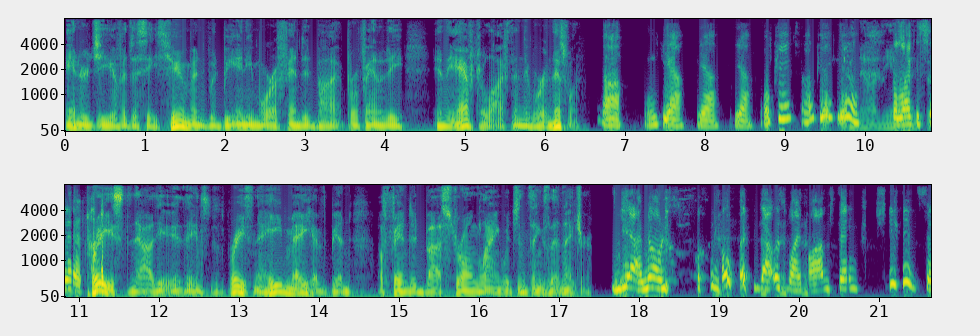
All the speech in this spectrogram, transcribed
energy of a deceased human, would be any more offended by profanity in the afterlife than they were in this one. Ah, yeah, yeah, yeah. Okay, okay, yeah. Now, But like I said- priest, now the, the instance of the priest, now he may have been offended by strong language and things of that nature. Yeah, no, no, no, that was my mom's thing. She didn't say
